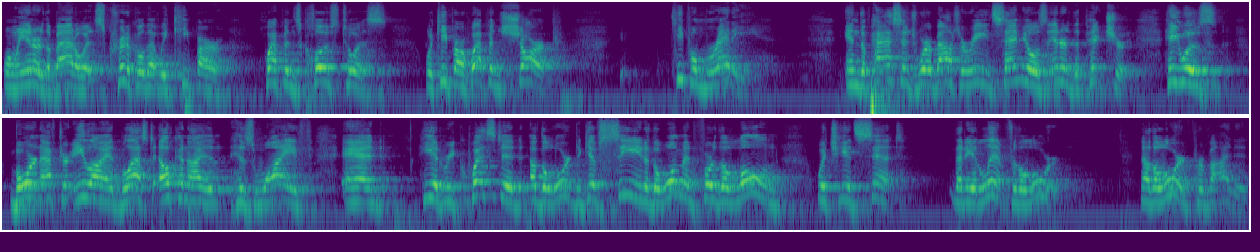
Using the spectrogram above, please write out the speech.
When we enter the battle, it's critical that we keep our weapons close to us. We keep our weapons sharp, keep them ready. In the passage we're about to read, Samuel's entered the picture. He was born after Eli had blessed Elkanah, his wife, and he had requested of the Lord to give seed of the woman for the loan which he had sent, that he had lent for the Lord. Now, the Lord provided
